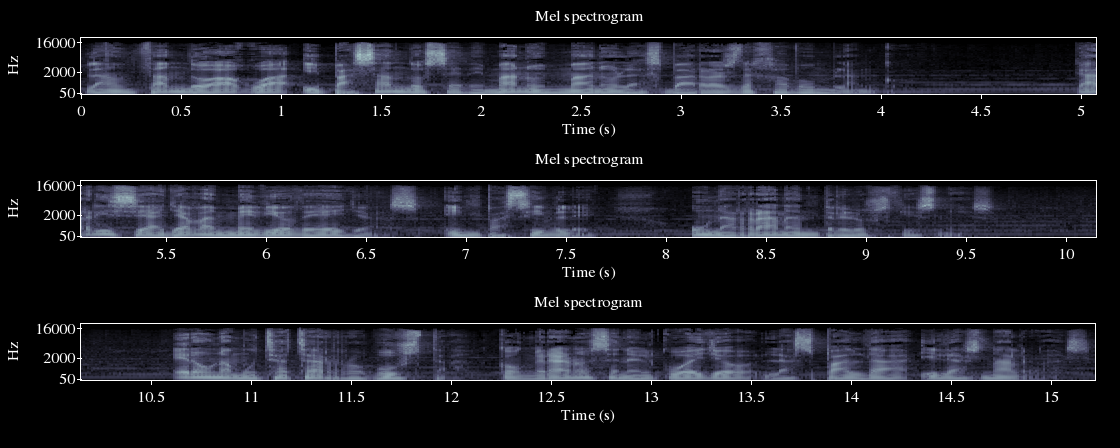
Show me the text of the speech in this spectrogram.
lanzando agua y pasándose de mano en mano las barras de jabón blanco. Carrie se hallaba en medio de ellas, impasible, una rana entre los cisnes. Era una muchacha robusta, con granos en el cuello, la espalda y las nalgas.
